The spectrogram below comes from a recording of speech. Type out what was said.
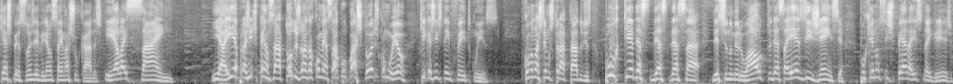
que as pessoas deveriam sair machucadas. E elas saem e aí é para a gente pensar, todos nós, a começar por pastores como eu. O que, que a gente tem feito com isso? Como nós temos tratado disso? Por que desse, desse, dessa, desse número alto, dessa exigência? Porque não se espera isso da igreja.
